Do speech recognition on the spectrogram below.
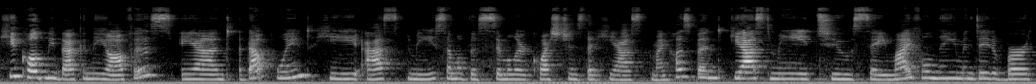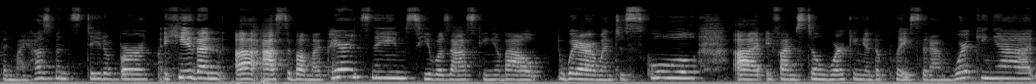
he called me back in the office and at that point he asked me some of the similar questions that he asked my husband. He asked me to say my full name and date of birth and my husband's date of birth. He then uh, asked about my parents' names. He was asking about where I went to school, uh, if I'm still working at the place that I'm working at,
